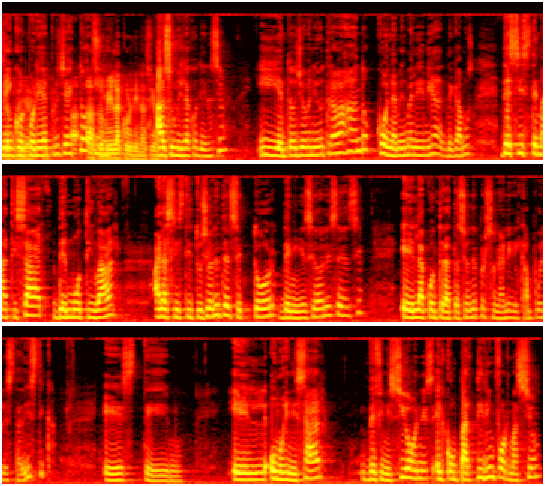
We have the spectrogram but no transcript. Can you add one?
me incorporé al proyecto. asumí la coordinación. Asumí la coordinación. Y entonces yo he venido trabajando con la misma línea, digamos, de sistematizar, de motivar a las instituciones del sector de niñez y adolescencia eh, la contratación de personal en el campo de la estadística, este, el homogenizar definiciones, el compartir información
